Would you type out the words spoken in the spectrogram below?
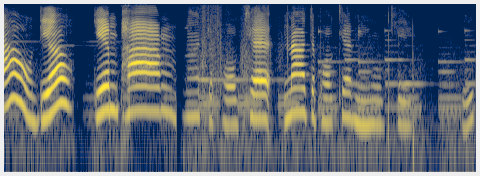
อ้าว เดี๋ยว เกมพัง น่าจะพอแค่ น่าจะพอแค่นี้ โอเคปึ๊บ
